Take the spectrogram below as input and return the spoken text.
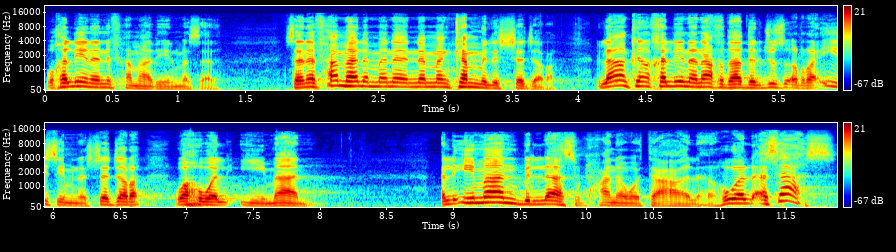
وخلينا نفهم هذه المسألة سنفهمها لما لما نكمل الشجرة الآن خلينا ناخذ هذا الجزء الرئيسي من الشجرة وهو الإيمان الإيمان بالله سبحانه وتعالى هو الأساس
